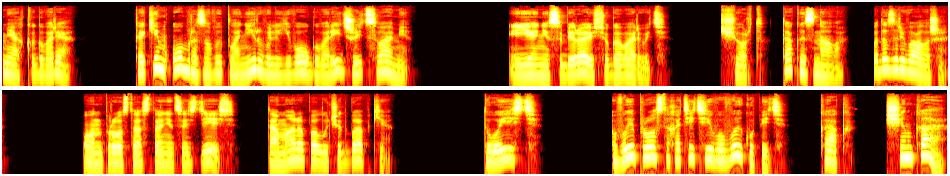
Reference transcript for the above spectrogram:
мягко говоря. Каким образом вы планировали его уговорить жить с вами? Я не собираюсь уговаривать. Черт, так и знала. Подозревала же. Он просто останется здесь. Тамара получит бабки. То есть... Вы просто хотите его выкупить? Как щенка?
